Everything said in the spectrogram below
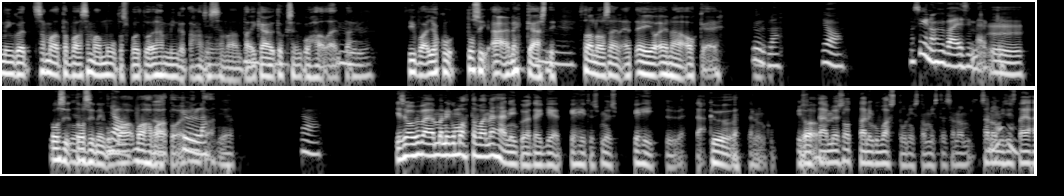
niin kuin, että samalla tavalla sama muutos voi tulla ihan minkä tahansa Joo. sanan tai Mm. käytöksen kohdalla, että siinä vaan joku tosi äänekkäästi Mm. sanoo sen, että ei ole enää okei. Kyllä. Joo. No siinä on hyvä esimerkki. Mm. Tosi, Joo. tosi niin kuin Joo. va- vahvaa Joo, toimintaa. Jep. Joo. Ja se on hyvä ja niin kuin mahtavaa nähdä niin kuin jotenkin, että kehitys myös kehittyy, että, Kyllä. että niin kuin pystytään myös ottaa niin kuin vastuun niistä omista sanom- sanomisista ja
